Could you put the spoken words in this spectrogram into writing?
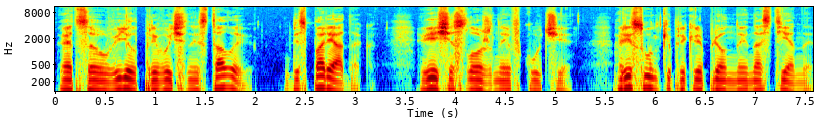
Эдсо увидел привычные столы, Беспорядок. Вещи, сложенные в кучи. Рисунки, прикрепленные на стены.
